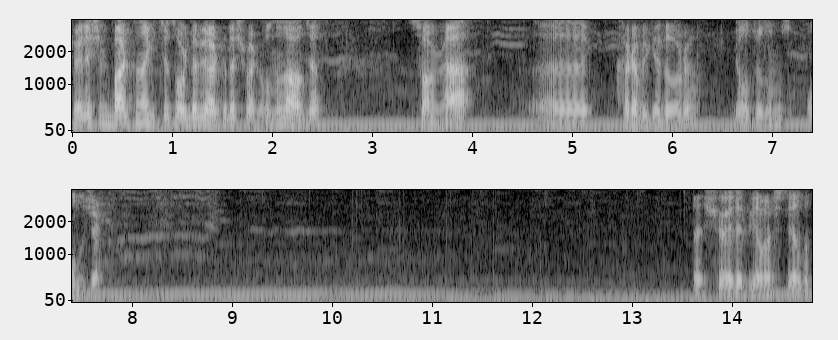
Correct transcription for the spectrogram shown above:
Şöyle şimdi Bartın'a gideceğiz. Orada bir arkadaş var. Onu da alacağız. Sonra e, Karabük'e doğru yolculuğumuz olacak. Evet, şöyle bir yavaşlayalım.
